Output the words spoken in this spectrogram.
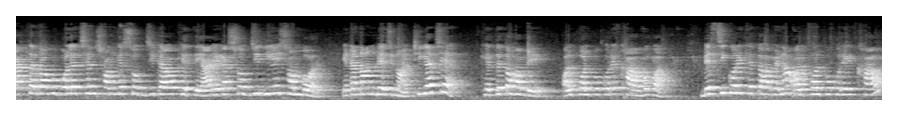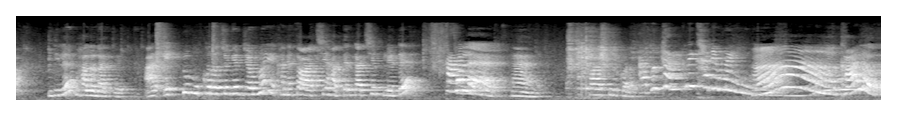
ডাক্তার বাবু বলেছেন সঙ্গে সবজিটাও খেতে আর এটা সবজি দিয়েই সম্বর এটা নন ভেজ নয় ঠিক আছে খেতে তো হবে। অল্প অল্প করে খাও বাবা। বেশি করে খেতে হবে না অল্প অল্প করে খাও দিলে ভালো লাগবে। আর একটু মুখরোচকের জন্য এখানে তো আছে হাতের কাছে প্লেটে। হ্যাঁ খালো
